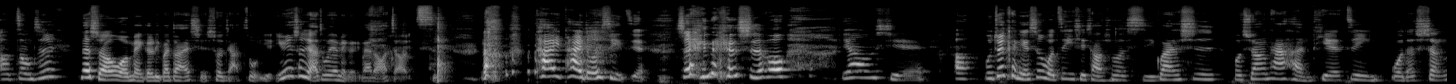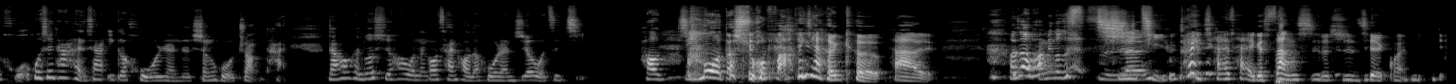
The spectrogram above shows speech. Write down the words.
哦，总之那时候我每个礼拜都在写社甲作业，因为社甲作业每个礼拜都要交一次，那 太太多细节，所以那个时候要写。哦，我觉得肯定是我自己写小说的习惯，是我希望它很贴近我的生活，或是它很像一个活人的生活状态。然后很多时候我能够参考的活人只有我自己，好寂寞的说法，听起来很可怕诶，好像我旁边都是尸体，对，现在在一个丧尸的世界观里面。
